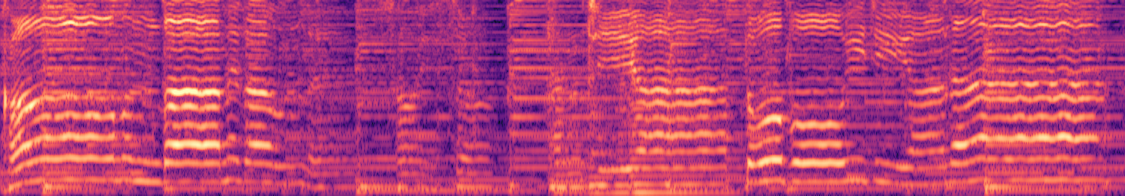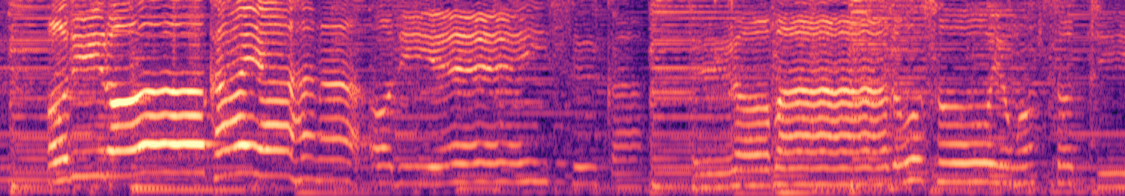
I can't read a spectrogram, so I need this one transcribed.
검 어디로 가야 하나 어디에 있을까? 들러봐도 소용없었지.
